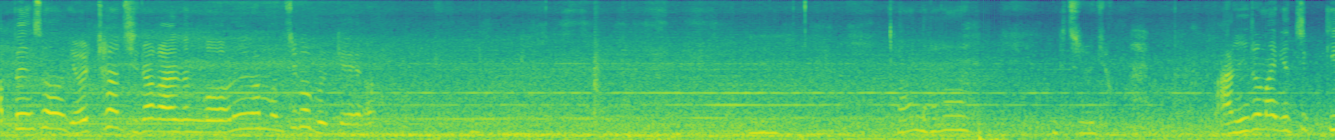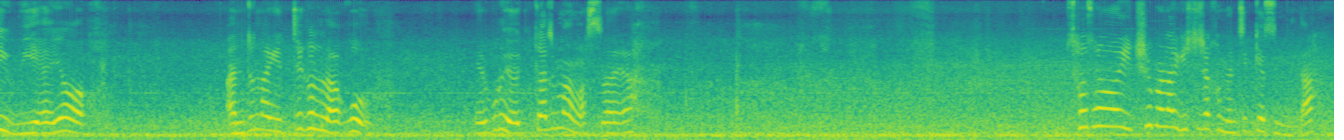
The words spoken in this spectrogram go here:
앞에서 열차 지나가는 거를 한번 찍어 볼게요. 안전하게 찍기 위해요. 안전하게 찍으려고 일부러 여기까지만 왔어요. 서서히 출발하기 시작하면 찍겠습니다.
